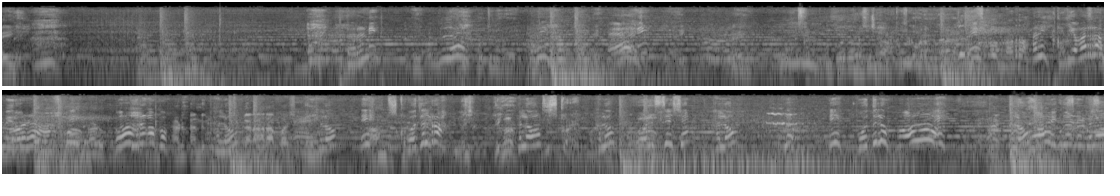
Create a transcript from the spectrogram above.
ఏయ్ ధరణి ఎవర్రా మీరు హలో హలో ఏ వదలరా hello hello police station hello hello ఏ వదులు ఏ, హలో.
